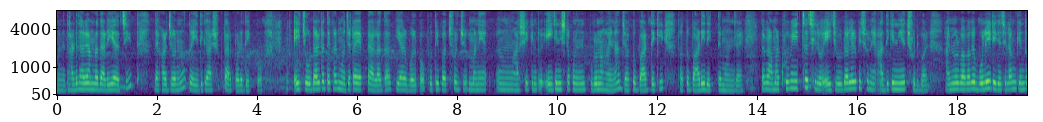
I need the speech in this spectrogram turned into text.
মানে ধারে ধারে আমরা দাঁড়িয়ে আছি দেখার জন্য, তো এইদিকে আসুক, তারপরে দেখব। এই চৌডালটা দেখার মজাটাই একটা আলাদা, কি আর বলব? প্রতি বছর মানে আসে কিন্তু এই জিনিসটা কোনোদিন পুরনো হয় না। যতবার দেখি, ততবারই দেখতে মন যায়। তবে আমার খুবই ইচ্ছা ছিল এই চৌডালের পিছনে আদিকে নিয়ে ছুটবার। আমি ওর বাবাকে বলেই রেখেছিলাম, কিন্তু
